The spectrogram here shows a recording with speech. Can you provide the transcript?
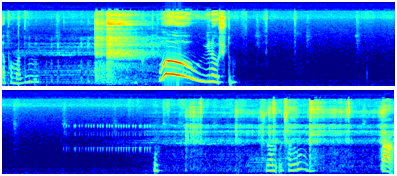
yapamadım. Woo! Yine uçtum. Şuradan uçalım mı? Bam.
